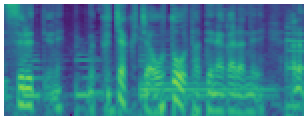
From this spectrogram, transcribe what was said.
するっていうね、くちゃくちゃ音を立てながらね、あの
